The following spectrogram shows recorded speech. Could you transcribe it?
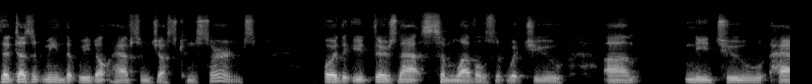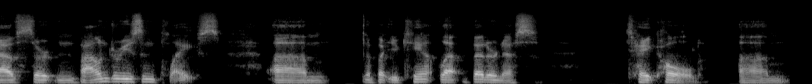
that doesn't mean that we don't have some just concerns or that you, there's not some levels at which you um, need to have certain boundaries in place um, but you can't let bitterness take hold. Um,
